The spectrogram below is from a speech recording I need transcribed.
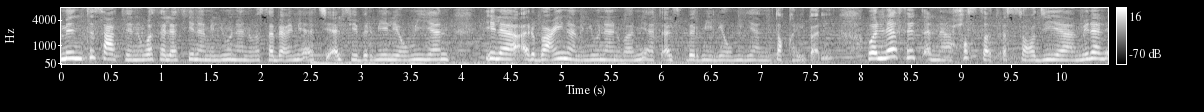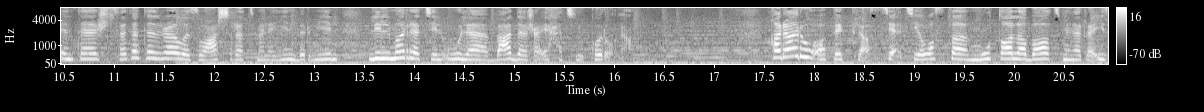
من 39 مليون و700 ألف برميل يوميا إلى 40 مليون و100 ألف برميل يوميا تقريبا. واللافت أن حصة السعودية من الإنتاج ستتجاوز 10 ملايين برميل للمرة الأولى بعد جائحة كورونا. قرار أوبيك بلس يأتي وسط مطالبات من الرئيس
